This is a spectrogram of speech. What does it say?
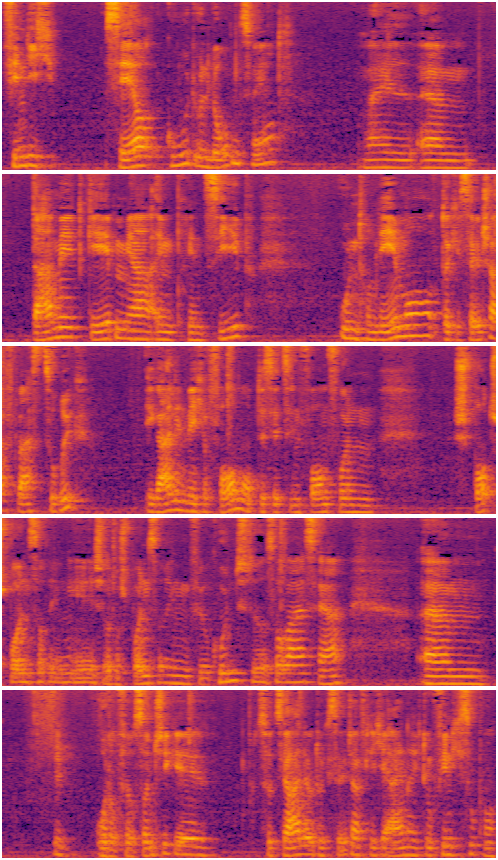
Finde ich sehr gut und lobenswert, weil ähm, damit geben ja im Prinzip Unternehmer der Gesellschaft was zurück, egal in welcher Form, ob das jetzt in Form von Sportsponsoring ist oder Sponsoring für Kunst oder sowas, ja. Ähm, hm. Oder für sonstige soziale oder gesellschaftliche Einrichtungen, finde ich super.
